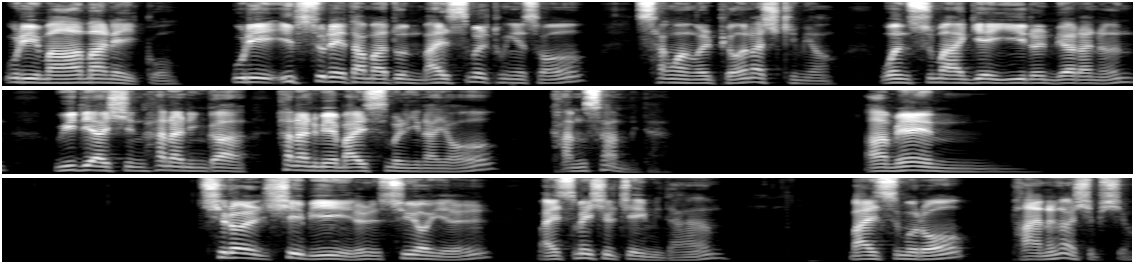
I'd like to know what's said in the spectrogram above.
우리 마음 안에 있고 우리 입술에 담아둔 말씀을 통해서 상황을 변화시키며 원수 마귀의 일을 멸하는 위대하신 하나님과 하나님의 말씀을 인하여 감사합니다. 아멘. 7월 12일 수요일 말씀의 실제입니다. 말씀으로 반응하십시오.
